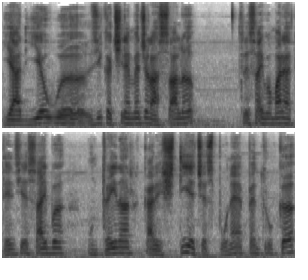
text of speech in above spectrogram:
Iar eu uh, zic că cine merge la sală trebuie să aibă mare atenție, să aibă un trainer care știe ce spune, pentru că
